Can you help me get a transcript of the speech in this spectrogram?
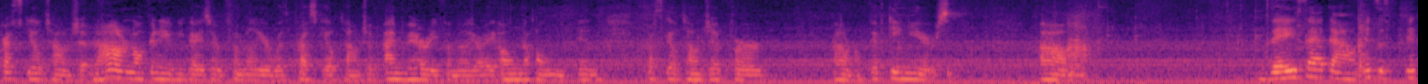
Presque Isle Township. Now, I don't know if any of you guys are familiar with Presque Isle Township. I'm very familiar. I owned a home in Presque Isle Township for, I don't know, 15 years. Um, They sat down, it's a, it,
